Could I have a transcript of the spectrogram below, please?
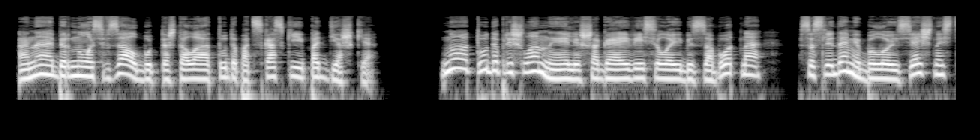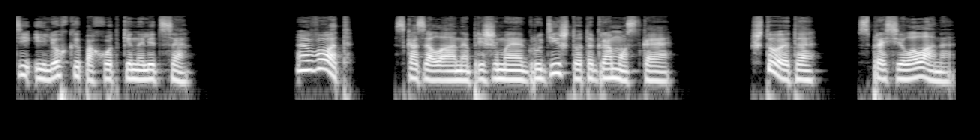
Она обернулась в зал, будто ждала оттуда подсказки и поддержки. Но оттуда пришла Нелли, шагая весело и беззаботно, со следами былой изящности и легкой походки на лице. «Вот», — сказала она, прижимая к груди что-то громоздкое. «Что это?» — спросила Лана.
